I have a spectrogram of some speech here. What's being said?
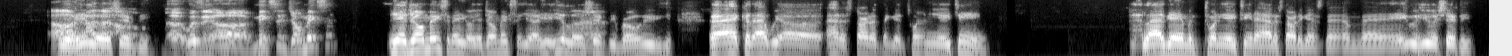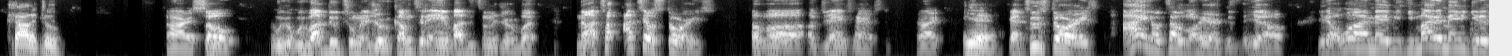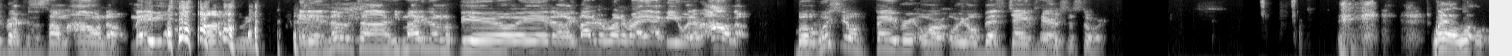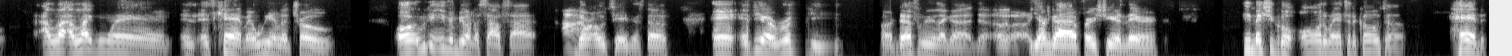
Uh, yeah, he a little shifty. Uh, was it uh Mixon? Joe Mixon? Yeah, Joe Mixon. There you go. Yeah, Joe Mixon. Yeah, he, he a little Yeah. shifty, bro. He, he I because I we uh I had a start I think in 2018. Last game in 2018, I had to start against them. Man, he was he was shifty, solid too. All right, so we we about to do two minute drill. We're coming to the end. About to do two minute drill, but no, I t- I tell stories of uh of James Harrison. Right, Yeah, got two stories. I ain't gonna tell them on here because you know you know one maybe he might have maybe get his breakfast or something. I don't know, maybe possibly. and then another time he might have been on the field. You know, he might have been running right at me or whatever. I don't know. But what's your favorite or or your best James Harrison story? well, well, I like I like when it- it's camp and we in Latrobe, or we can even be on the south side right. during OTAs and stuff. And if you're a rookie or definitely like a, a, a young guy first year there, he makes you go all the way into the cold tub, head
